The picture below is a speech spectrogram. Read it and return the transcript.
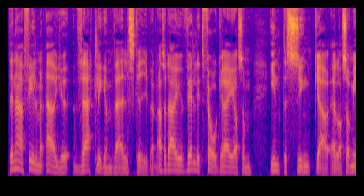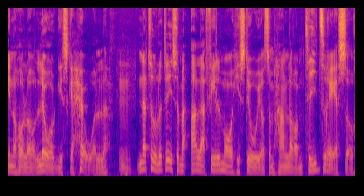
den här filmen är ju verkligen välskriven. Alltså det är ju väldigt få grejer som inte synkar eller som innehåller logiska hål. Mm. Naturligtvis som med alla filmer och historier som handlar om tidsresor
